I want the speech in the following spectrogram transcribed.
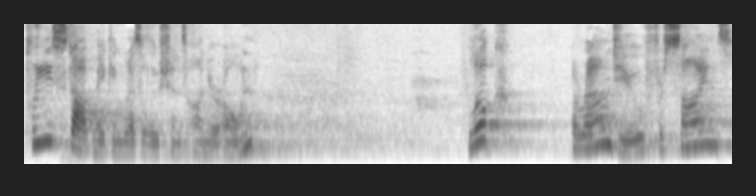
Please stop making resolutions on your own. Look around you for signs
